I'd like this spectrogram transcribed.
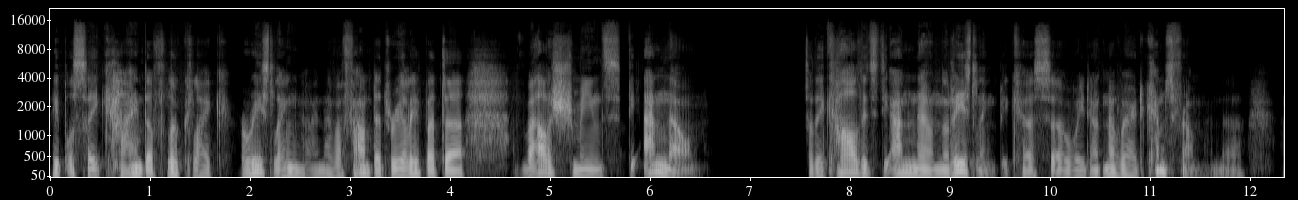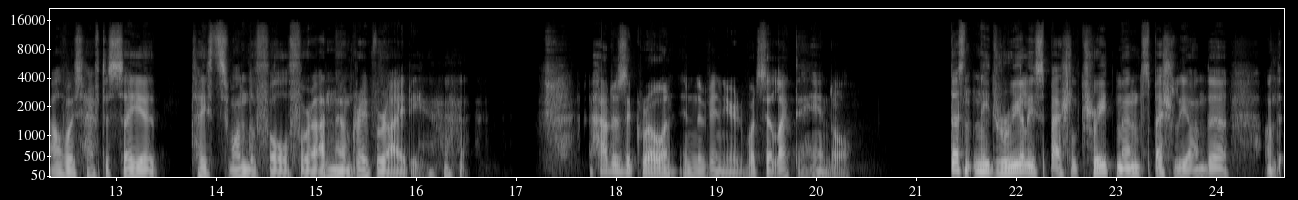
people say kind of look like Riesling. I never found that really, but uh, Welsh means the unknown. So they called it the unknown Riesling because uh, we don't know where it comes from. And uh, I always have to say it tastes wonderful for an unknown grape variety. How does it grow in, in the vineyard? What's it like to handle? Doesn't need really special treatment, especially on the on the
